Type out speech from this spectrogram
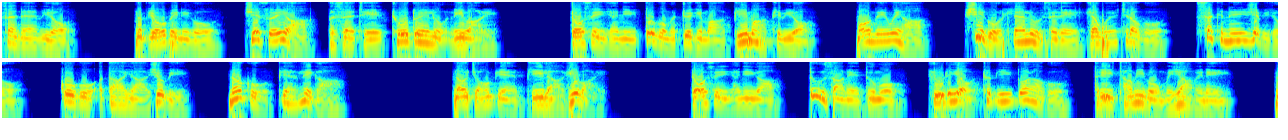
စန့်တန်းပြီးတော့ငပြောပင်တွေကိုရစ်ဆွဲရာပါဇက်သေးထိုးသွင်းလို့နေပါတယ်တောစင်ရန်ကြီးသူ့ကိုမတွေ့ခင်မှာပြေးမှဖြစ်ပြီးတော့မောင်သိန်းဝင်းဟာရှေ့ကိုလှမ်းလို့စတဲ့လက်ဝဲခြေထောက်ကိုစက္ကနဲရက်ပြီးတော့ကိုကိုအသားရရွတ်ပြီးနောက်ကိုပြန်လှည့်ကနောက်ကျောင်းပြန်ပြေးလာခဲ့ပါတယ်တောစင်ရန်ကြီးကသူ့အစာနဲ့သူ့မို့လူတစ်ယောက်ထွက်ပြေးသွားတာကိုသတိထားမိပုံမရဘဲနဲ့င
